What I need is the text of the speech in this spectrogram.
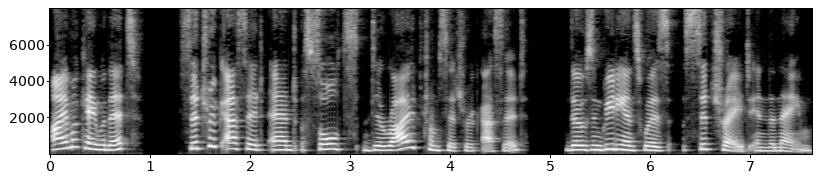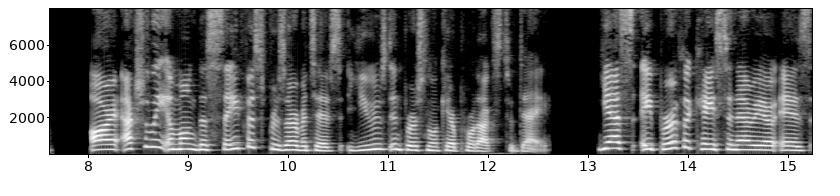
I'm okay with it. Citric acid and salts derived from citric acid, those ingredients with citrate in the name, are actually among the safest preservatives used in personal care products today. Yes, a perfect case scenario is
